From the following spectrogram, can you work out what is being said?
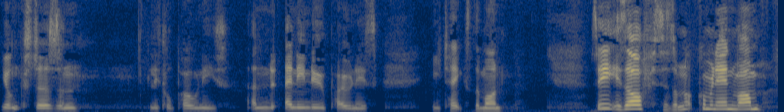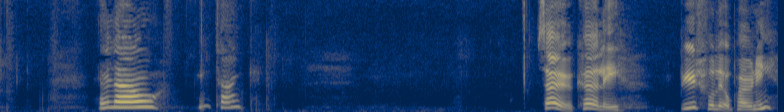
youngsters and little ponies and any new ponies. He takes them on. See, he's off. Says, I'm not coming in, Mum. Hello. Hey, Tank. So, Curly, beautiful little pony.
